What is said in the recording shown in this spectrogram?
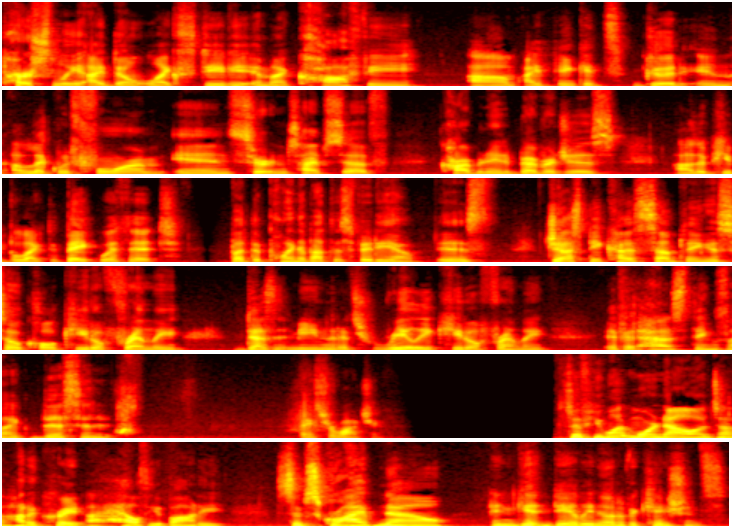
Personally, I don't like stevia in my coffee. Um, I think it's good in a liquid form in certain types of carbonated beverages. Other people like to bake with it. But the point about this video is just because something is so-called keto friendly doesn't mean that it's really keto friendly if it has things like this in it. Thanks for watching. So if you want more knowledge on how to create a healthy body, subscribe now and get daily notifications.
